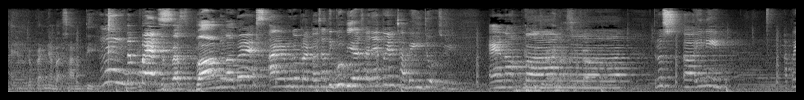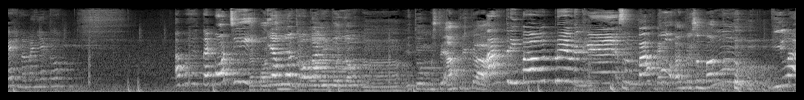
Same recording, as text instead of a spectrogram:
Ayam gepreknya Mbak Santi. Hmm, the The best. best The banget. best. Ayam geprek Mbak Santi. Gue biasanya itu yang cabai hijau, cuy. Enak poci yang pojokan oh, itu. pojok, eh, itu mesti antri kak. Antri banget, bre. Udah kayak sembako. Antri sembako. Gila,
